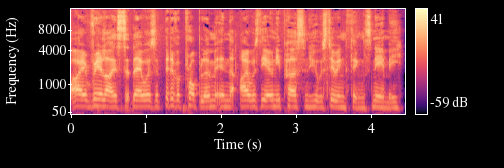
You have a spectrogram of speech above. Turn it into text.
I realized that there was a bit of a problem in that I was the only person who was doing things near me.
